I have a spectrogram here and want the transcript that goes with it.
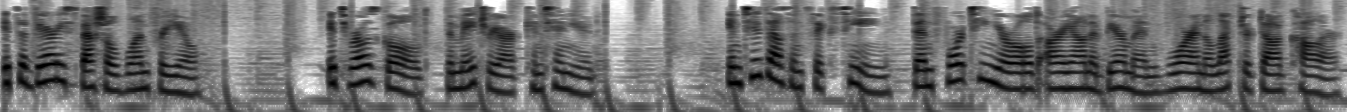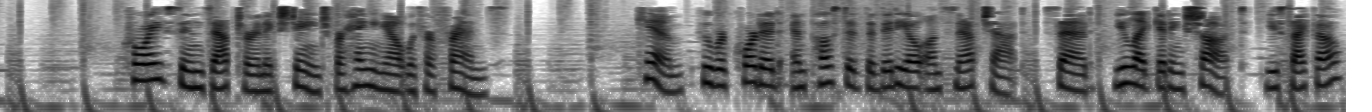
It's a very special one for you. It's rose gold, the matriarch continued. In 2016, then 14-year-old Ariana Biermann wore an electric dog collar. Kroy soon zapped her in exchange for hanging out with her friends. Kim, who recorded and posted the video on Snapchat, said, You like getting shocked, you psycho?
